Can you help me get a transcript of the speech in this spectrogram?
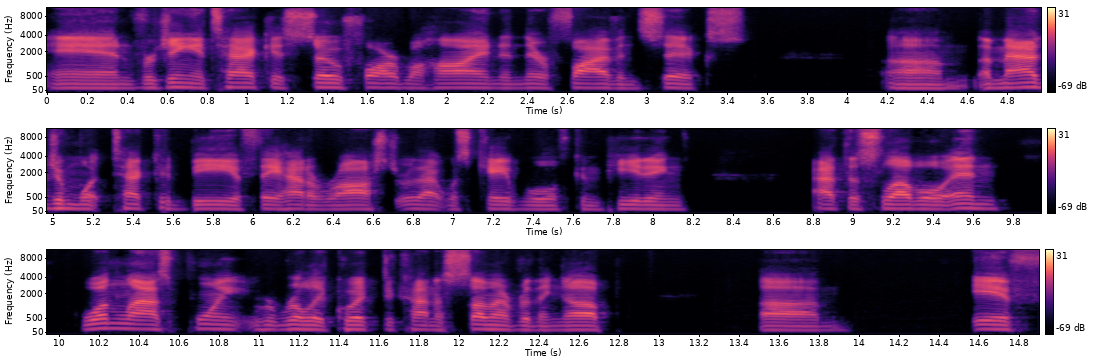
and Virginia Tech is so far behind and they're five and six. Um, imagine what Tech could be if they had a roster that was capable of competing at this level. And one last point, really quick, to kind of sum everything up. Um, if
